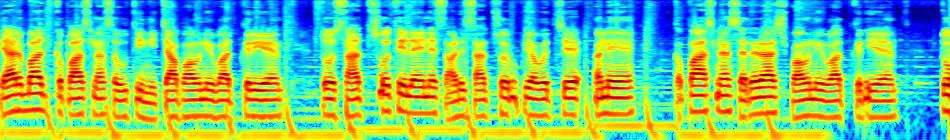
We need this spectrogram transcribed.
ત્યારબાદ કપાસના સૌથી નીચા ભાવની વાત કરીએ, તો સાતસોથી લઈને સાડી સાતસો રૂપિયા વચ્ચે અને કપાસના સરેરાશ ભાવની વાત કરીએ, તો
